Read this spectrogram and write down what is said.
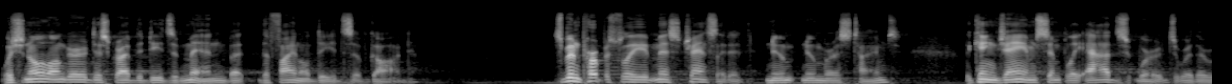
which no longer describe the deeds of men, but the final deeds of God. It's been purposefully mistranslated numerous times. The King James simply adds words where there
